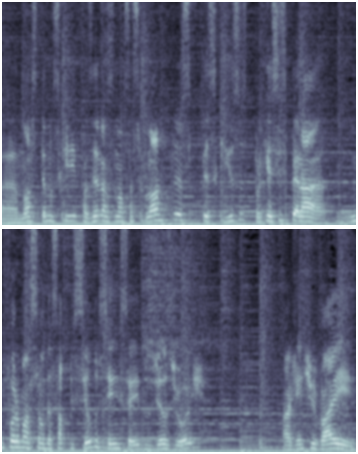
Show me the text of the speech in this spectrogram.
Uh, nós temos que fazer as nossas próprias pesquisas, porque se esperar informação dessa pseudociência aí dos dias de hoje, a gente vai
